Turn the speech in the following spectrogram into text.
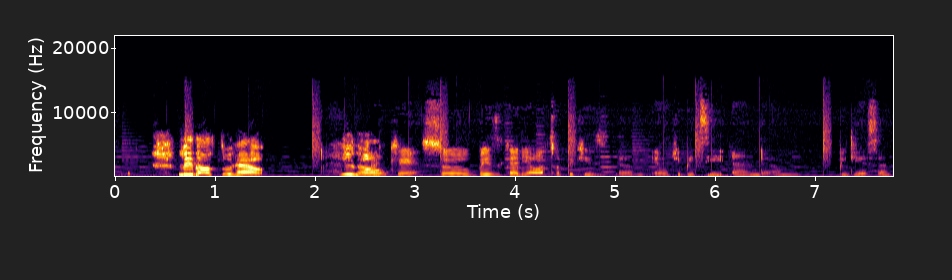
lead us to hell. You know. Okay, so basically our topic is um, LGBT and um, BDSM.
